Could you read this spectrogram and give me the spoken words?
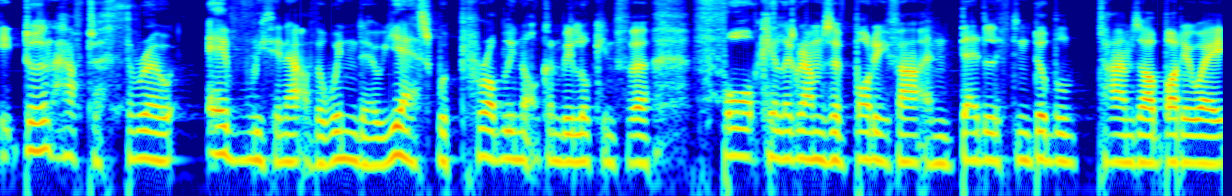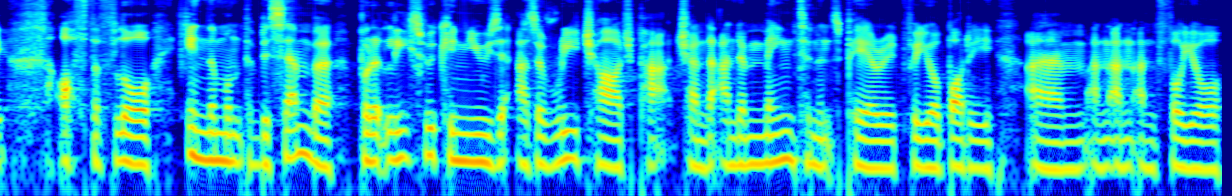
It doesn't have to throw everything out of the window. Yes, we're probably not going to be looking for four kilograms of body fat and deadlifting double times our body weight off the floor in the month of December, but at least we can use it as a recharge patch and, and a maintenance period for your body um, and, and, and for your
